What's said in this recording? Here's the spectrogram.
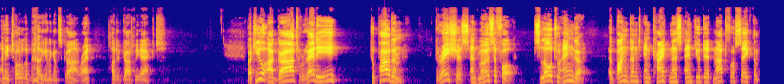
I mean, total rebellion against God, right? How did God react? But you are God ready to pardon, gracious and merciful, slow to anger, abundant in kindness, and you did not forsake them.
